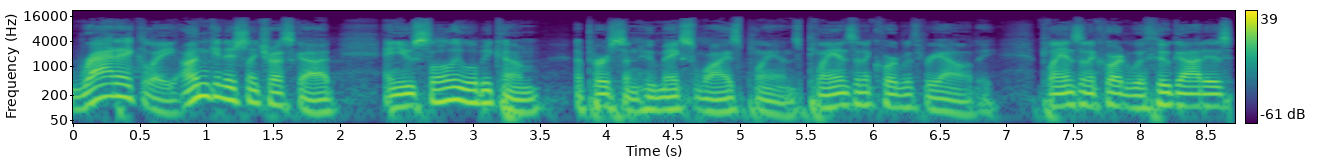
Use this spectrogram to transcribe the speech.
Radically, unconditionally trust God, and you slowly will become a person who makes wise plans, plans in accord with reality, plans in accord with who God is,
